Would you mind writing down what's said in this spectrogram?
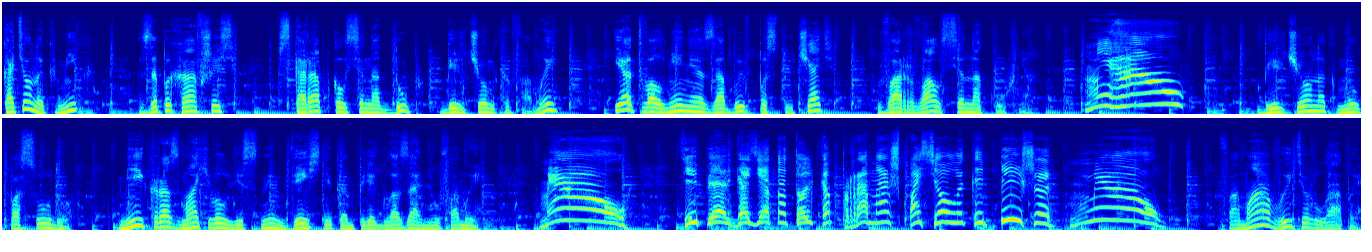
Котенок Мик, запыхавшись, вскарабкался на дуб бельчонка Фомы и от волнения, забыв постучать, ворвался на кухню. «Мяу!» Бельчонок мыл посуду. Мик размахивал лесным вестником перед глазами у Фомы. «Мяу! Теперь газета только про наш поселок и пишет! Мяу!» Фома вытер лапы.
